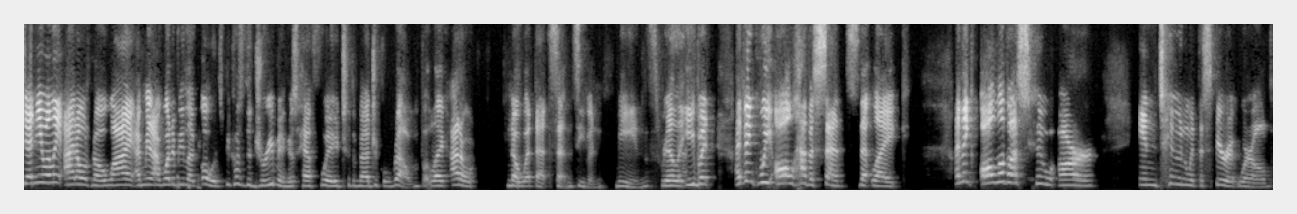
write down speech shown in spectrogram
genuinely i don't know why. I mean i want to be like oh it's because the dreaming is halfway to the magical realm. But like i don't know what that sense even means really. Yeah. but i think we all have a sense that like i think all of us who are in tune with the spirit world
